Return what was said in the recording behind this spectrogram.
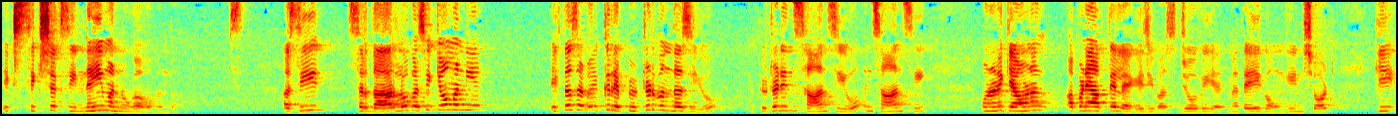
ਇੱਕ ਸਿੱਖਿਅਕ ਸੀ। ਨਹੀਂ ਮੰਨੂਗਾ ਉਹ ਬੰਦਾ। ਅਸੀਂ ਸਰਦਾਰ ਲੋਕ ਅਸੀਂ ਕਿਉਂ ਮੰਨੀਏ? ਇੱਕ ਤਾਂ ਸਾ- ਇੱਕ ਰੈਪਿਊਟਡ ਬੰਦਾ ਸੀ ਉਹ। ਰੈਪਿਊਟਡ ਇਨਸਾਨ ਸੀ ਉਹ। ਇਨਸਾਨ ਸੀ। ਉਹਨਾਂ ਨੇ ਕਿਹਾ ਹੋਣਾ, ਆਪਣੇ ਆਪ ਤੇ ਲੈ ਗਏ ਜੀ ਬਸ, ਜੋ ਵੀ ਹੈ। ਮੈਂ ਤਾਂ ਇਹੀ ਕਹੂੰਗੀ ਇਨ ਸ਼ਾਰਟ ਕਿ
